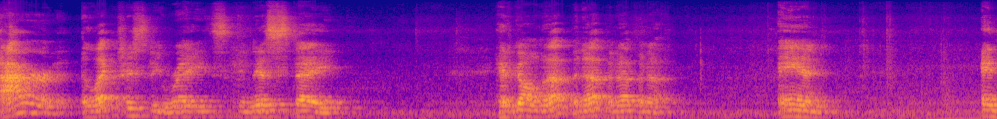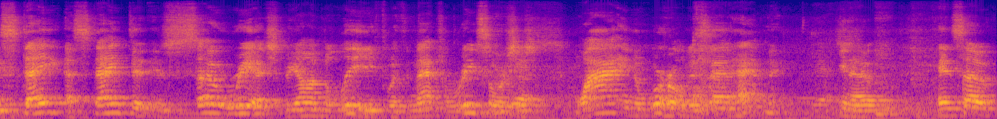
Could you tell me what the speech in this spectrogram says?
Our electricity rates in this state have gone up and up and up and up. And, and state, a state that is so rich beyond belief with natural resources, Yes. why in the world is that happening? Yes. You know, and so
